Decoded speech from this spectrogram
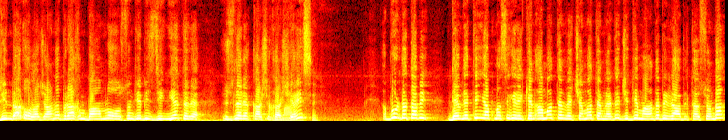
dindar olacağına bırakın bağımlı olsun diye bir zihniyetle de üzülerek karşı karşıyayız. Maalesef. Burada tabi devletin yapması gereken amatem ve çematemlerde ciddi manada bir rehabilitasyonda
